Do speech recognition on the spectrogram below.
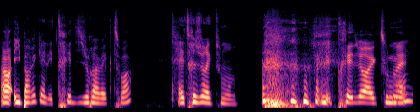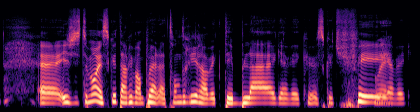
Alors, il paraît qu'elle est très dure avec toi. Elle est très dure avec tout le monde. Elle est très dure avec tout le Ouais. monde. Euh, et justement, est-ce que tu arrives un peu à l'attendrir avec tes blagues, avec euh, ce que tu fais, Ouais. avec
